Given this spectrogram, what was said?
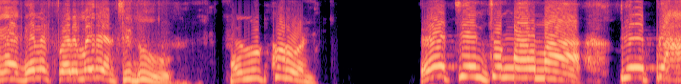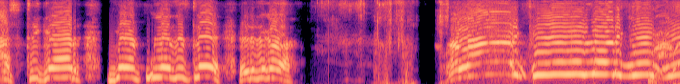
গা গেলে পরে লুট করুন। এ চেনচুং মাংমা তুই প্লাস্টিকের গেট তুলে দিসলে এটা দেখো। আলাই কি জড় কি কি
